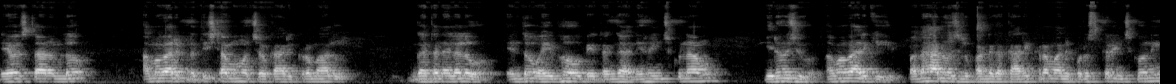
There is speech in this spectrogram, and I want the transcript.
దేవస్థానంలో అమ్మవారి ప్రతిష్టా మహోత్సవ కార్యక్రమాలు గత నెలలో ఎంతో వైభవపేతంగా నిర్వహించుకున్నాము. ఈరోజు అమ్మవారికి పదహారు రోజుల పండుగ కార్యక్రమాన్ని పురస్కరించుకొని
